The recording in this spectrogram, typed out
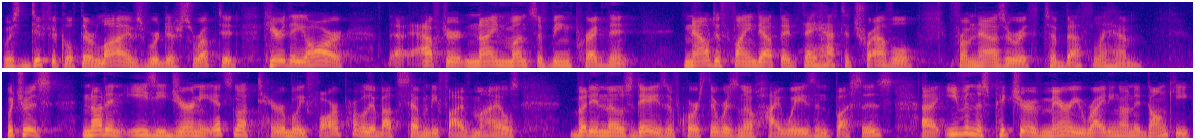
It was difficult. Their lives were disrupted. Here they are after nine months of being pregnant, now to find out that they had to travel from Nazareth to Bethlehem, which was not an easy journey. It's not terribly far, probably about 75 miles, But in those days, of course, there was no highways and buses. Uh, even this picture of Mary riding on a donkey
